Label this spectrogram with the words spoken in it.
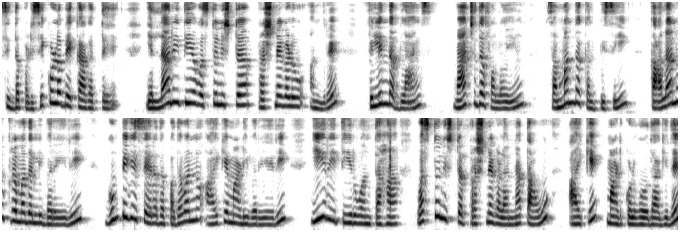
ಸಿದ್ಧಪಡಿಸಿಕೊಳ್ಳಬೇಕಾಗತ್ತೆ. ಎಲ್ಲ ರೀತಿಯ ವಸ್ತುನಿಷ್ಠ ಪ್ರಶ್ನೆಗಳು ಅಂದರೆ fill in the blanks match the following ಸಂಬಂಧ ಕಲ್ಪಿಸಿ, ಕಾಲಾನುಕ್ರಮದಲ್ಲಿ ಬರೆಯಿರಿ ಗುಂಪಿಗೆ ಸೇರದ ಪದವನ್ನು ಆಯ್ಕೆ ಮಾಡಿ ಬರೆಯಿರಿ. ಈ ರೀತಿ ಇರುವಂತಹ ವಸ್ತುನಿಷ್ಠ ಪ್ರಶ್ನೆಗಳನ್ನು ತಾವು ಆಯ್ಕೆ ಮಾಡಿಕೊಳ್ಬೋದಾಗಿದೆ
